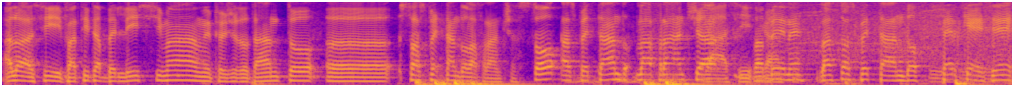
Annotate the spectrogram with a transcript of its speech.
Allora, sì, partita bellissima, mi è piaciuto tanto. Eh, sto aspettando la Francia. Sto aspettando la Francia. Gasi, va gasi. bene? La sto aspettando perché se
